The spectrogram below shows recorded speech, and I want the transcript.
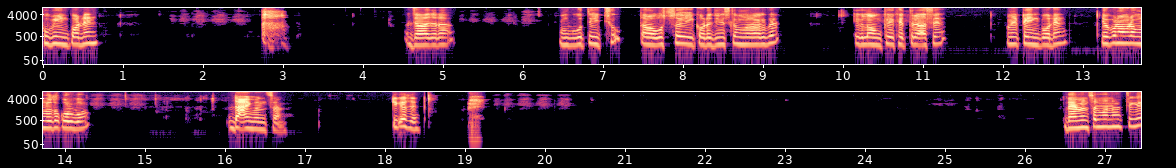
খুবই ইম্পর্টেন্ট যারা যারা অঙ্ক করতে ইচ্ছুক তারা অবশ্যই এই কটা জিনিসকে মনে রাখবে এগুলো অঙ্কের ক্ষেত্রে আসে অনেকটা ইম্পর্টেন্ট এরপর আমরা মূলত করব ডাইমেনশন ঠিক আছে? ডাইমেনশন মানে হচ্ছে কি?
